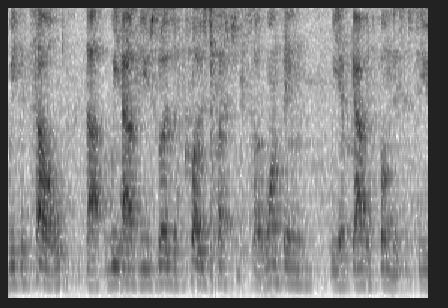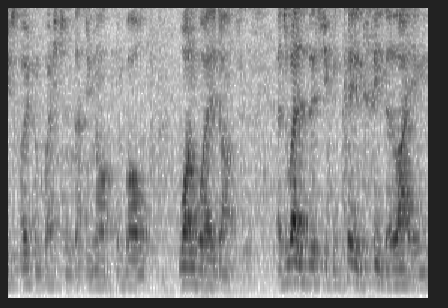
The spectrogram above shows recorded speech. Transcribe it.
we can tell that we have used loads of closed questions. So one thing we have gathered from this is to use open questions that do not involve one-worded answers. As well as this, you can clearly see the lighting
